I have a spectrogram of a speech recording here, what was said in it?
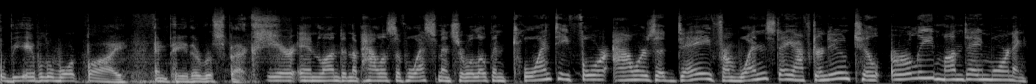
will be able to walk by and pay their respects. Here in London, the Palace of Westminster will open 24 hours a day from Wednesday afternoon till early Monday morning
